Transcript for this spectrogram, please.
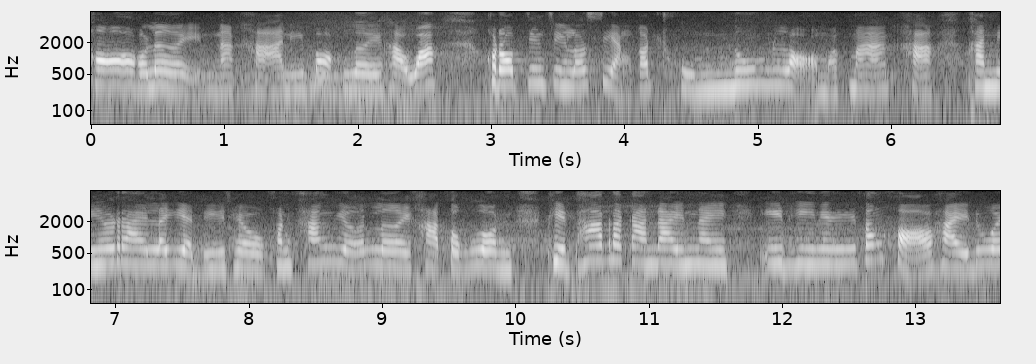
ท่อเขาเลยนะคะอันนี้บอกเลยค่ะว่า ครบจริงๆ แล้วเสียงก็ทุ้มนุ่มหล่อมากๆค่ะ คันนี้รายละเอียดดีเทลค่อนข้างเยอะเลยค่ะ ตกหล่นผิดพลาดประการใดใน EP นี้ต้องขออภัยด้วย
